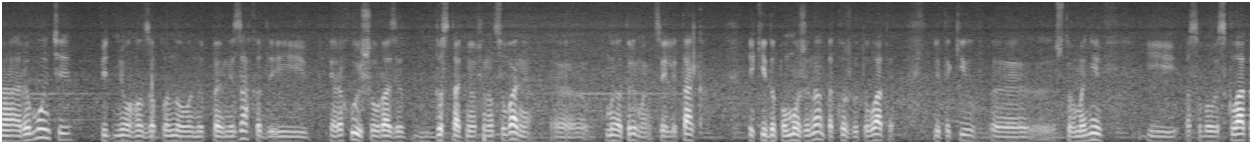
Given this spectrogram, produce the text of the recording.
На ремонті під нього заплановані певні заходи, і я рахую, що у разі достатнього фінансування е, ми отримаємо цей літак, який допоможе нам також готувати літаків е, штурманів і особовий склад.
